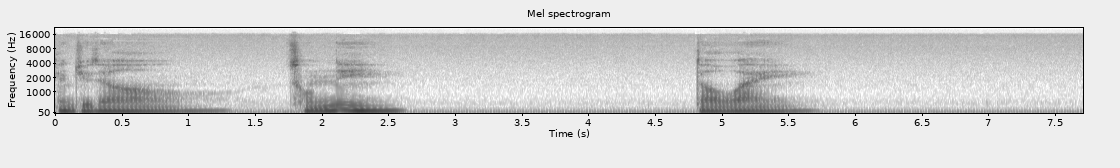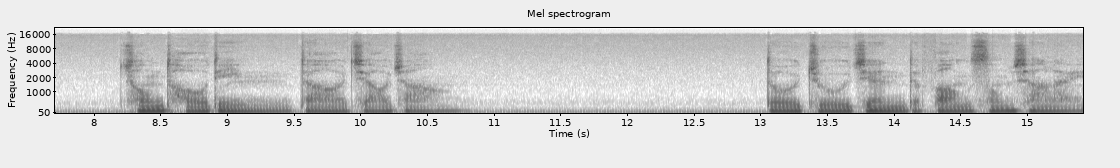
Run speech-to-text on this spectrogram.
感觉到从内到外，从头顶到脚掌，都逐渐的放松下来。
